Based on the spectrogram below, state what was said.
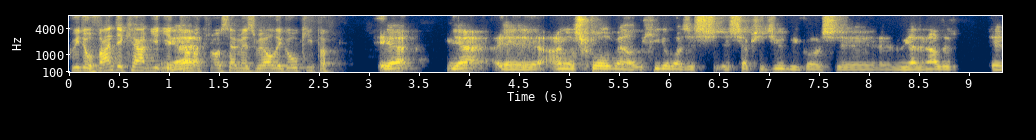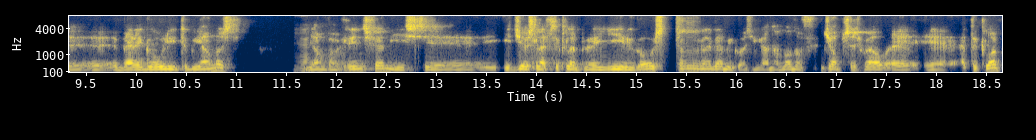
Guido van de Kamp, you, would yeah. come across him as well, the goalkeeper. Yeah, yeah. Uh, Arnold Scholten, well, Guido was a, a substitute because uh, we had another uh, better goalie, to be honest. Yeah. Jan van Grinsven, he's uh, he just left the club a year ago, something like that, because he got a lot of jobs as well uh, uh, at the club.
